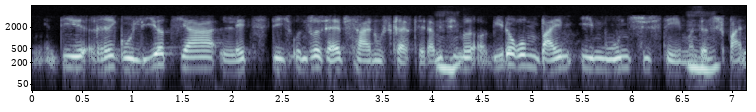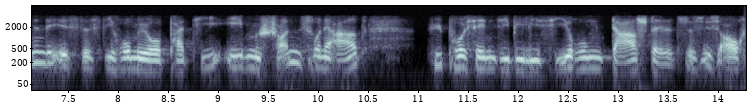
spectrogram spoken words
die reguliert ja letztlich unsere Selbstheilungskräfte. Damit mhm. sind wir wiederum beim Immunsystem. Und mhm. das Spannende ist, dass die Homöopathie eben schon so eine Art Hyposensibilisierung darstellt. Das ist auch,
